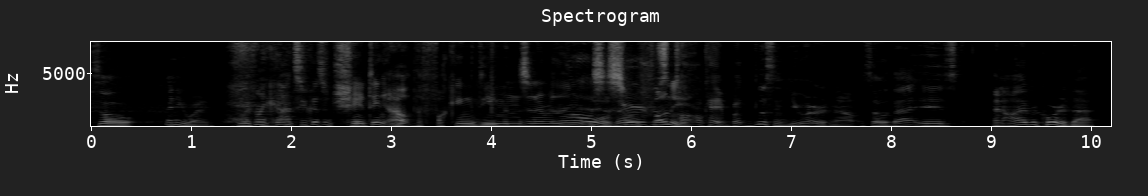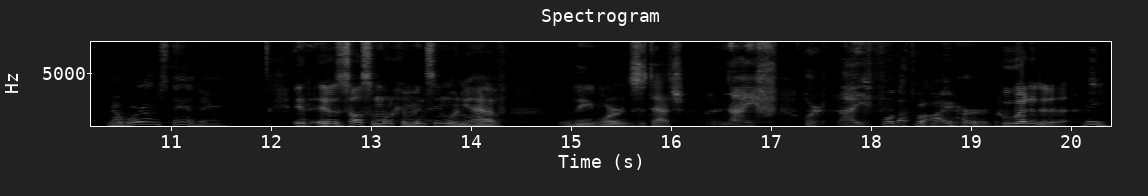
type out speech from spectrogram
So Anyway, Oh my god, so you guys are chanting out the fucking demons and everything? this is so funny. ta- okay, but listen, you heard it now. So that is, and I recorded that. Now where I'm standing, It is also more convincing when you have the words attached knife or life. well, that's what I heard. Who edited it? Me,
